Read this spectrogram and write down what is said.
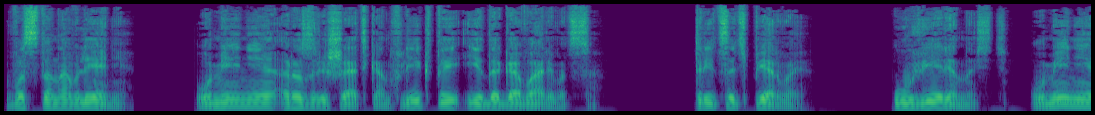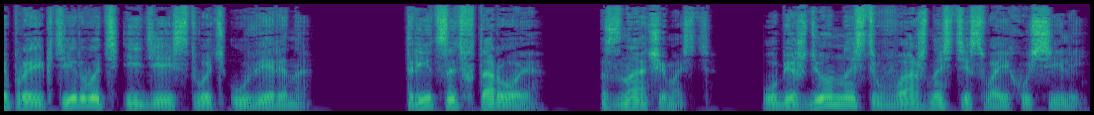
Восстановление. Умение разрешать конфликты и договариваться. 31. Уверенность. Умение проектировать и действовать уверенно. 32. Значимость. Убежденность в важности своих усилий.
